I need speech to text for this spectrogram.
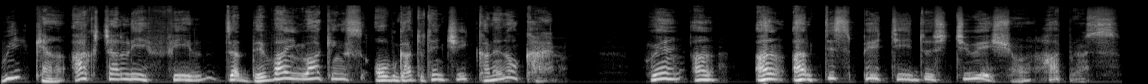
We can actually feel the divine workings of God 天地金の神 when an unanticipated situation happens.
